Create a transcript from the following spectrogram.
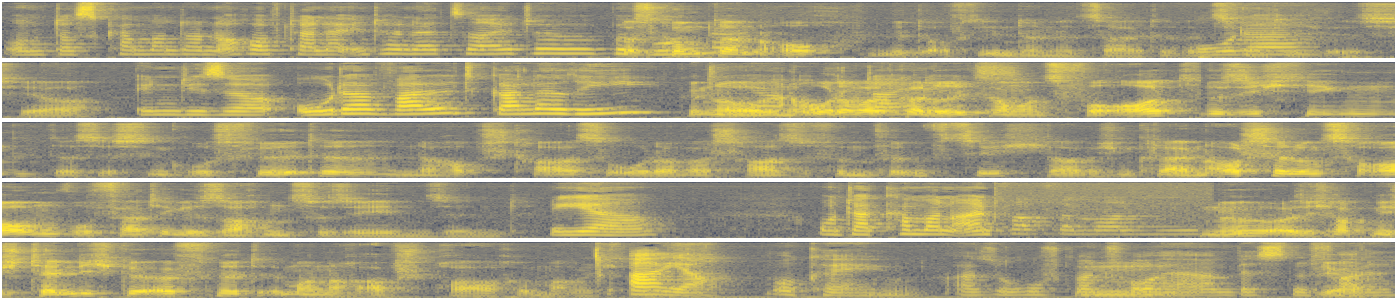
Und das kann man dann auch auf deiner Internetseite Das kommt bewundern? dann auch mit auf die Internetseite, wenn es fertig ist. Ja. in dieser Oderwald-Galerie. Genau, ja in auch Oderwald-Galerie kann man es vor Ort besichtigen. Das ist in Großflöte in der Hauptstraße, Oderwaldstraße 55. Da habe ich einen kleinen Ausstellungsraum, wo fertige Sachen zu sehen sind. Ja. Und da kann man einfach, wenn man. Ne? Also ich habe nicht ständig geöffnet, immer nach Absprache mache ich das. Ah ja, okay. Also ruft man Mhm. vorher im besten Ja. Fall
